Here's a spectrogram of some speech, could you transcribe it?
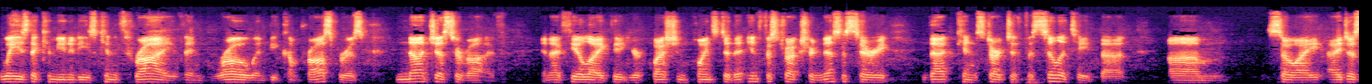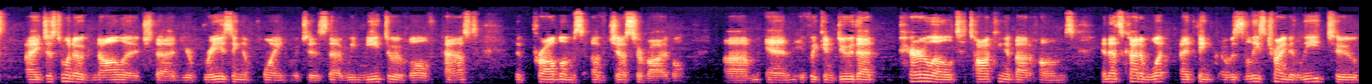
ways that communities can thrive and grow and become prosperous, not just survive. And I feel like that your question points to the infrastructure necessary that can start to facilitate that. Um, so I, I just I just want to acknowledge that you're raising a point, which is that we need to evolve past the problems of just survival. Um, and if we can do that parallel to talking about homes, and that's kind of what I think I was at least trying to lead to,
